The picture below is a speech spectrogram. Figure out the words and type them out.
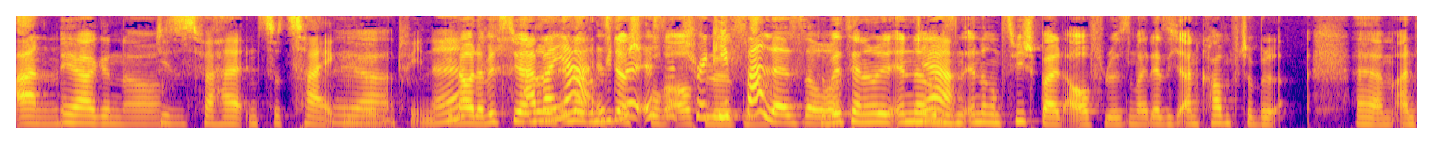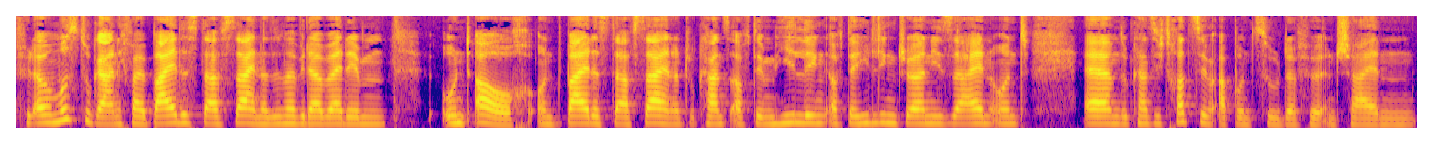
an. Ja, genau. Dieses Verhalten zu zeigen ja. irgendwie, ne? Genau, da willst du ja Aber nur den ja, inneren Widerspruch eine, ist eine tricky Falle so. Du willst ja nur den inneren, ja. diesen inneren Zwiespalt auflösen, weil der sich uncomfortable ähm, anfühlt. Aber musst du gar nicht, weil beides darf sein. Da sind wir wieder bei dem und auch und beides darf sein und du kannst auf dem Healing, auf der Healing Journey sein und ähm, du kannst dich trotzdem ab und zu dafür entscheiden,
